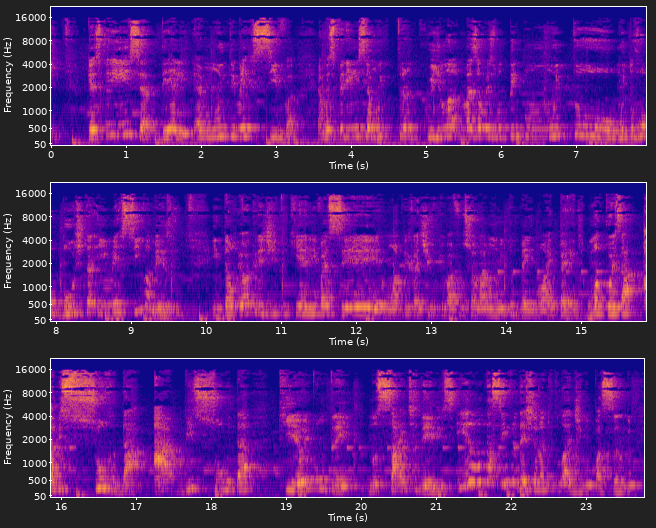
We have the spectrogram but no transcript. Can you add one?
Porque a experiência dele é muito imersiva, é uma experiência muito tranquila, mas ao mesmo tempo muito, muito robusta e imersiva mesmo. Então eu acredito que ele vai ser um aplicativo que vai funcionar muito bem no iPad. Uma coisa absurda, absurda que eu encontrei no site deles, e eu vou estar tá sempre deixando aqui do ladinho passando,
